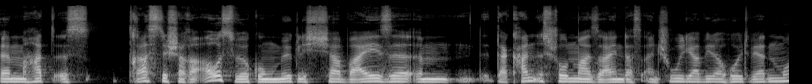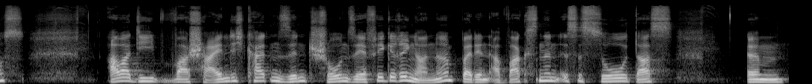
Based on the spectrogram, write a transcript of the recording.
ähm, hat es drastischere Auswirkungen möglicherweise. Ähm, da kann es schon mal sein, dass ein Schuljahr wiederholt werden muss. Aber die Wahrscheinlichkeiten sind schon sehr viel geringer. Ne? Bei den Erwachsenen ist es so, dass ähm,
